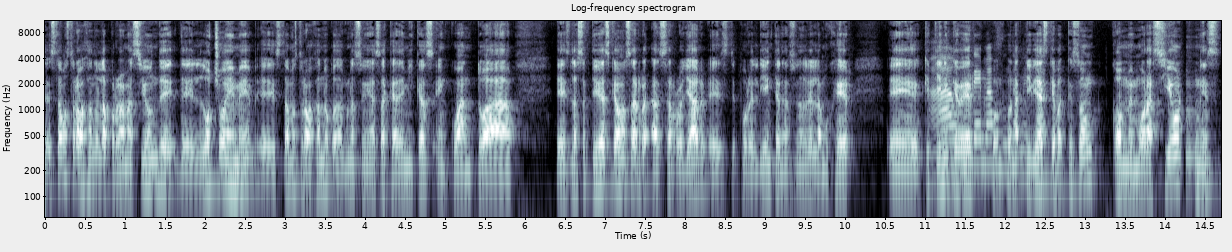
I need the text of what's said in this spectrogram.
estamos trabajando en la programación del 8M, eh, estamos trabajando con algunas unidades académicas en cuanto a las actividades que vamos a, desarrollar este, por el Día Internacional de la Mujer, eh, que tienen ah, que ver con, actividades que, son conmemoraciones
